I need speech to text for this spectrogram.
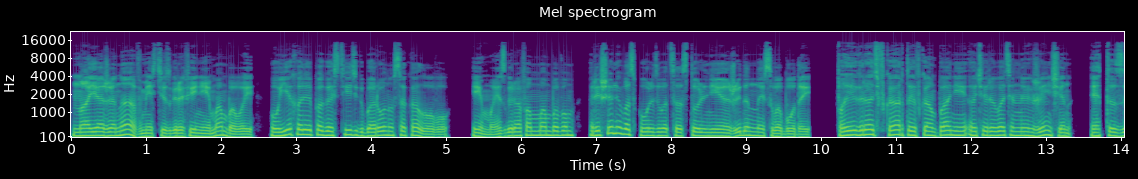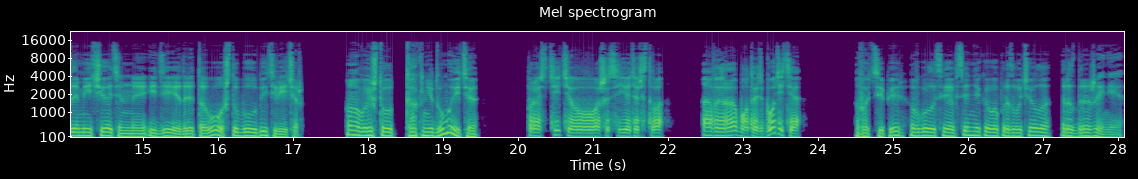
Моя жена вместе с графиней Мамбовой уехали погостить к барону Соколову, и мы с графом Мамбовым решили воспользоваться столь неожиданной свободой Поиграть в карты в компании очаровательных женщин – это замечательная идея для того, чтобы убить вечер. А вы что, так не думаете? Простите, ваше сиятельство, а вы работать будете? Вот теперь в голосе Овсянникова прозвучало раздражение.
